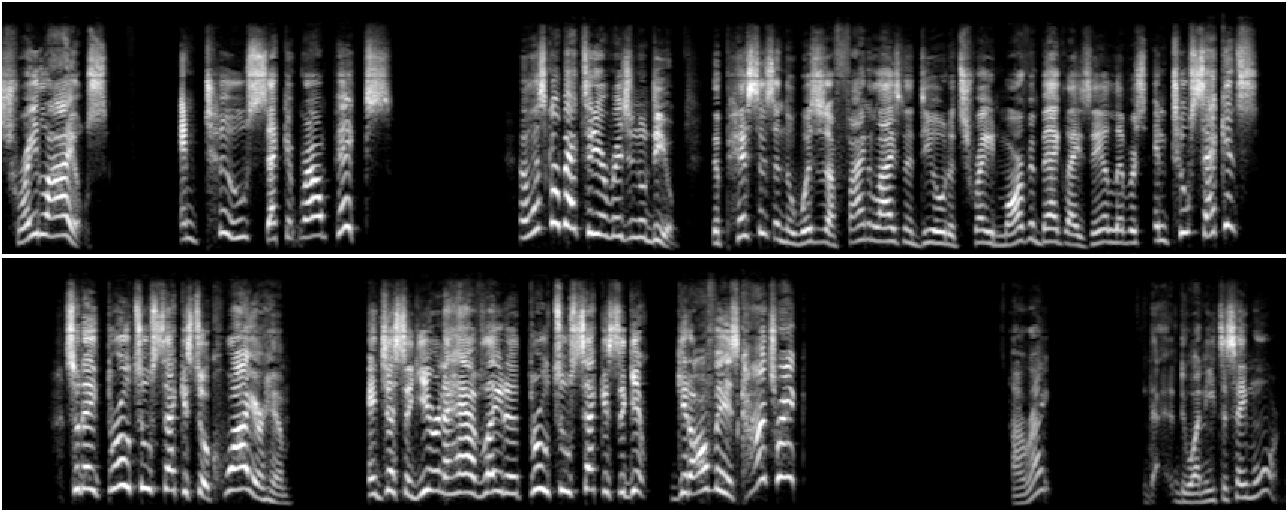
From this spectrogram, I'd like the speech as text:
Trey Lyles, and two second round picks. Now let's go back to the original deal. The Pistons and the Wizards are finalizing a deal to trade Marvin Bagley, Isaiah Livers in two seconds. So they threw two seconds to acquire him, and just a year and a half later threw two seconds to get get off of his contract? All right. Do I need to say more?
